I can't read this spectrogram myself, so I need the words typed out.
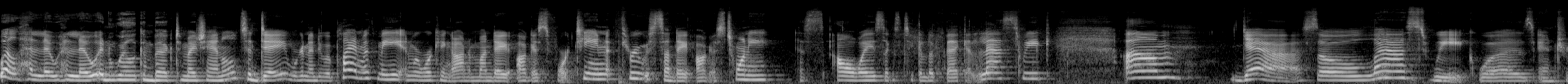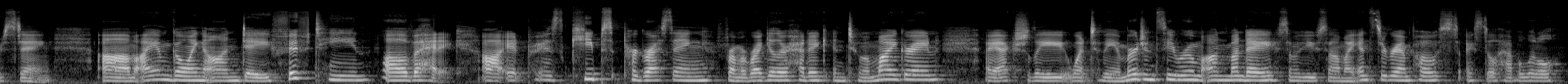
Well, hello, hello, and welcome back to my channel. Today, we're gonna do a plan with me, and we're working on Monday, August 14 through Sunday, August 20. As always, let's take a look back at last week. Um, yeah, so last week was interesting. Um, I am going on day 15 of a headache. Uh, it is, keeps progressing from a regular headache into a migraine. I actually went to the emergency room on Monday. Some of you saw my Instagram post. I still have a little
